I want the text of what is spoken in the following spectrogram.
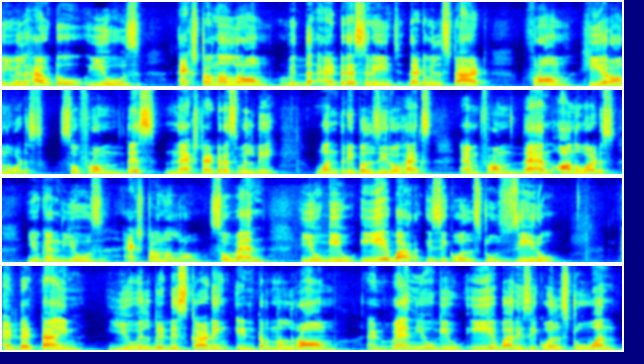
you will have to use external ROM with the address range that will start from here onwards. So from this next address will be 1000 hex and from then onwards you can use external ROM. So when you give EA bar is equals to 0 at that time you will be discarding internal ROM and when you give EA bar is equals to 1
